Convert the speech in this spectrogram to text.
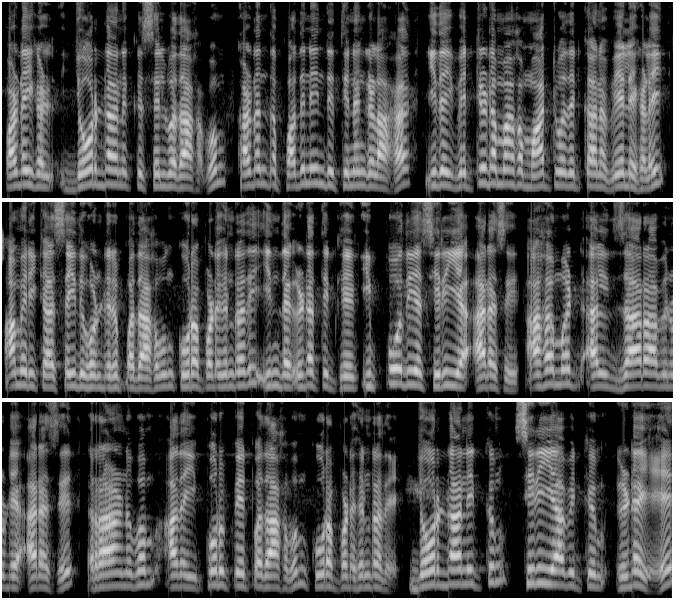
படைகள் ஜோர்டானுக்கு செல்வதாகவும் கடந்த பதினைந்து தினங்களாக இதை வெற்றிடமாக மாற்றுவதற்கான வேலைகளை அமெரிக்கா செய்து கொண்டிருப்பதாகவும் கூறப்படுகின்றது. இந்த இடத்திற்கு இப்போதைய சிரிய அரசு அகமட் அல் ஜாராவினுடைய அரசு ராணுவம் அதை பொறுப்பேற்பதாகவும் கூறப்படுகின்றது. ஜோர்டானிற்கும் சிரியாவிற்கும் இடையே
